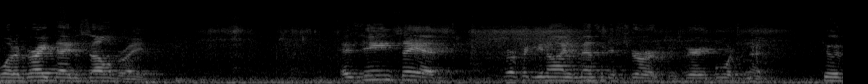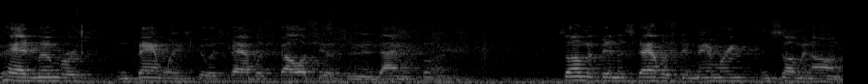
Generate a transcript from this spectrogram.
What a great day to celebrate. As Jean said, Hertford United Methodist Church is very fortunate to have had members and families to establish scholarships and endowment funds. Some have been established in memory and some in honor.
